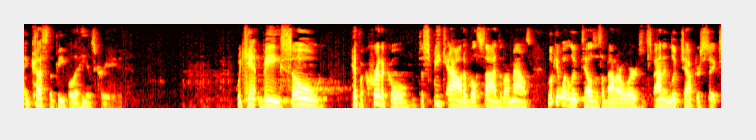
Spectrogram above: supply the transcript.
and cuss the people that He has created. We can't be so hypocritical to speak out of both sides of our mouths. Look at what Luke tells us about our words. It's found in Luke chapter 6,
